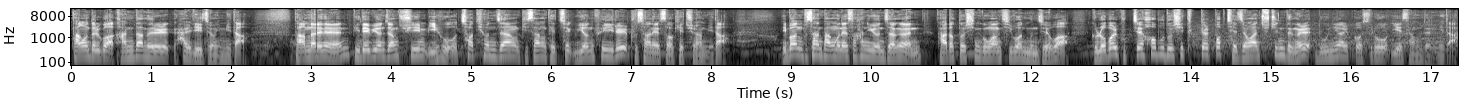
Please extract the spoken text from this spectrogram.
당원들과 간담회를 할 예정입니다. 다음 날에는 비대위원장 취임 이후 첫 현장 비상대책위원회의를 부산에서 개최합니다. 이번 부산 방문에서 한 위원장은 가덕도 신공항 지원 문제와 글로벌 국제 허브 도시 특별법 제정안 추진 등을 논의할 것으로 예상됩니다.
